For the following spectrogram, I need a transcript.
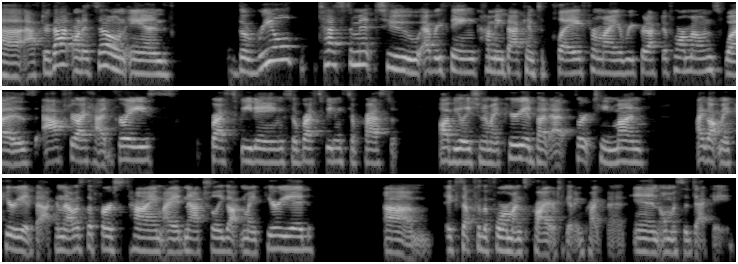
uh, after that on its own. And the real testament to everything coming back into play for my reproductive hormones was after I had Grace, breastfeeding. So breastfeeding suppressed ovulation in my period, but at 13 months, I got my period back. And that was the first time I had naturally gotten my period um, except for the four months prior to getting pregnant in almost a decade.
